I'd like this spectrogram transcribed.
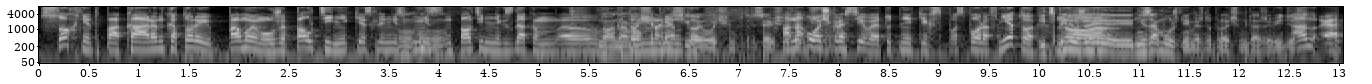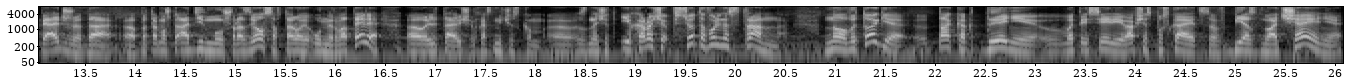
сохнет по Карен, который, по-моему, уже полтинник, если не, с- не полтинник с гаком э, Но к она этому вообще моменту. красивая, очень потрясающая Она женщина. очень красивая, тут никаких сп- споров нету. И теперь но- уже не замужняя, между прочим, даже, видишь? А, ну, опять же, да, э, потому что один муж развелся, второй умер в отеле э, летающем, космическом, э, значит, и, короче, все довольно странно. Но в итоге, э, так как Дэнни в этой серии вообще спускается в бездну отчаяния,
